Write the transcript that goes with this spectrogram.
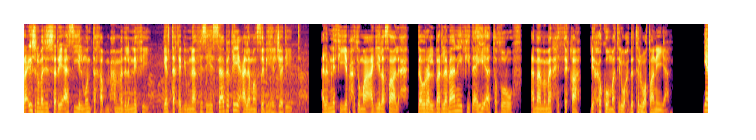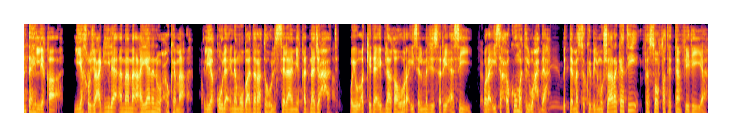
رئيس المجلس الرئاسي المنتخب محمد المنفي يلتقي بمنافسه السابق على منصبه الجديد. المنفي يبحث مع عقيل صالح دور البرلماني في تهيئة الظروف أمام منح الثقة لحكومة الوحدة الوطنية. ينتهي اللقاء ليخرج عقيلة أمام أعيان وحكماء ليقول إن مبادرته للسلام قد نجحت ويؤكد إبلاغه رئيس المجلس الرئاسي ورئيس حكومة الوحدة بالتمسك بالمشاركة في السلطة التنفيذية.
